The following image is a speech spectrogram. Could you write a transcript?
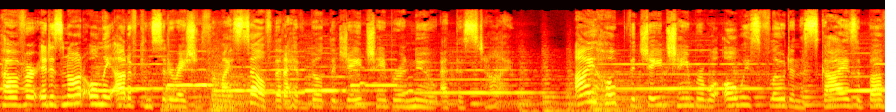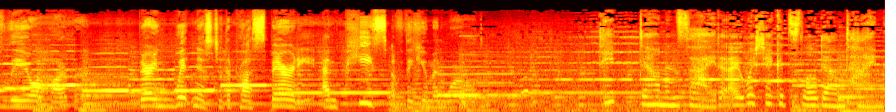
However, it is not only out of consideration for myself that I have built the Jade Chamber anew at this time. I hope the Jade Chamber will always float in the skies above Liyue Harbor, bearing witness to the prosperity and peace of the human world. Deep down inside, I wish I could slow down time.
